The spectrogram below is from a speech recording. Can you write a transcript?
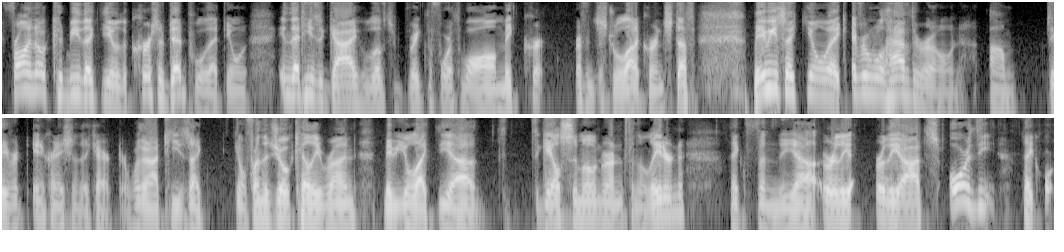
for all I know, it could be like you know the curse of Deadpool. That you know, in that he's a guy who loves to break the fourth wall, make cur- references to a lot of current stuff. Maybe it's like you know, like everyone will have their own um, favorite incarnation of the character. Whether or not he's like you know from the Joe Kelly run, maybe you'll like the uh, the Gail Simone run from the later, like from the uh, early early aughts, or the like, or,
